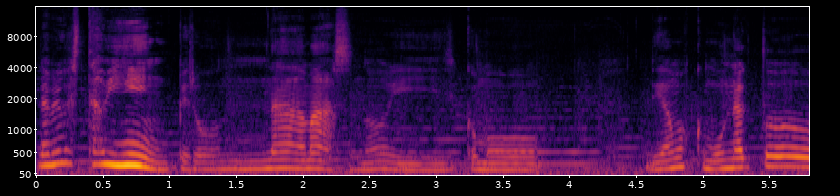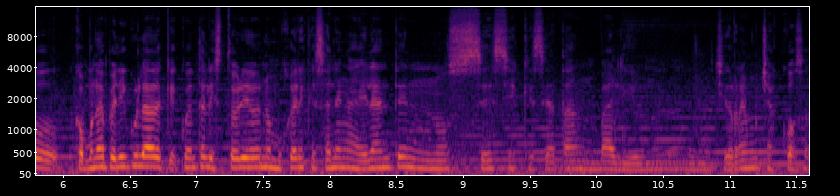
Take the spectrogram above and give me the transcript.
La película está bien, pero nada más, ¿no? Y como, digamos, como un acto, como una película que cuenta la historia de unas mujeres que salen adelante, no sé si es que sea tan válido, ¿no? Me chirré muchas cosas.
